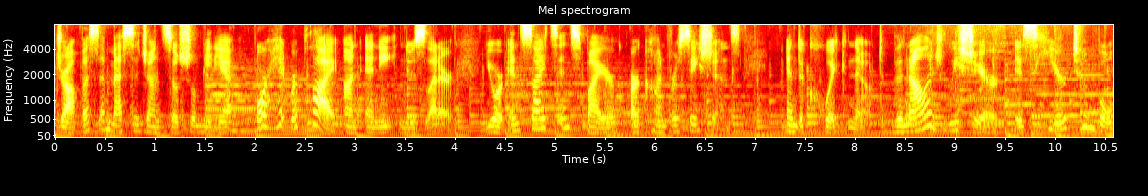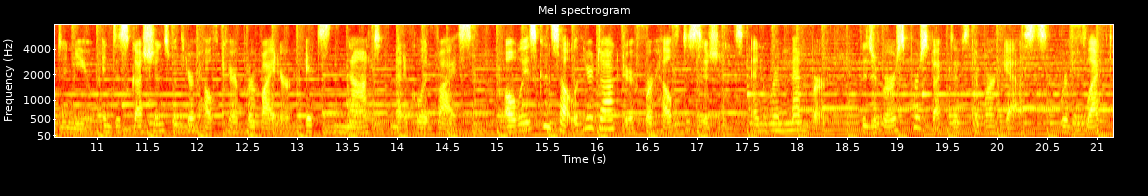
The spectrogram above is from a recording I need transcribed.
Drop us a message on social media or hit reply on any newsletter. Your insights inspire our conversations. And a quick note the knowledge we share is here to embolden you in discussions with your healthcare provider. It's not medical advice. Always consult with your doctor for health decisions. And remember, the diverse perspectives of our guests reflect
